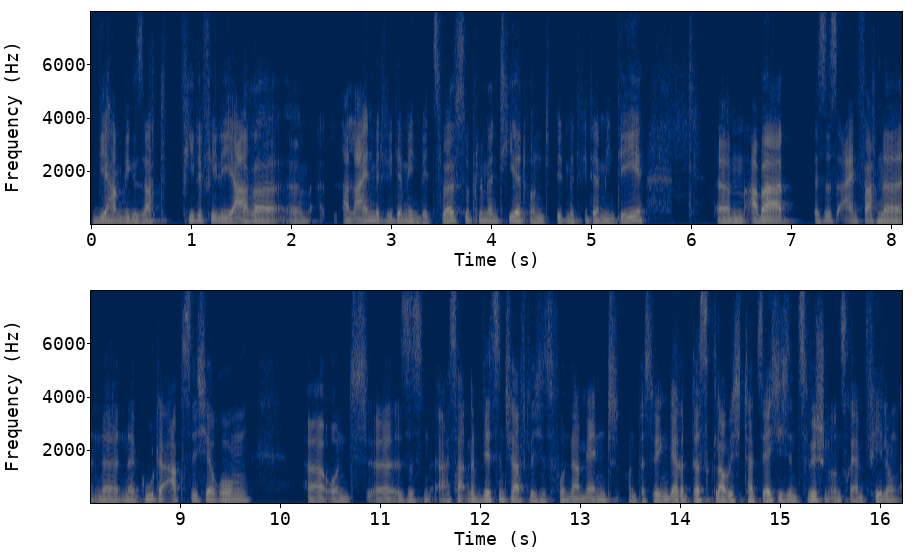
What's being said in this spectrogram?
wir haben, wie gesagt, viele, viele Jahre äh, allein mit Vitamin B12 supplementiert und mit, mit Vitamin D. Ähm, aber es ist einfach eine, eine, eine gute Absicherung äh, und äh, es, ist, es hat ein wissenschaftliches Fundament und deswegen wäre das, glaube ich, tatsächlich inzwischen unsere Empfehlung,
